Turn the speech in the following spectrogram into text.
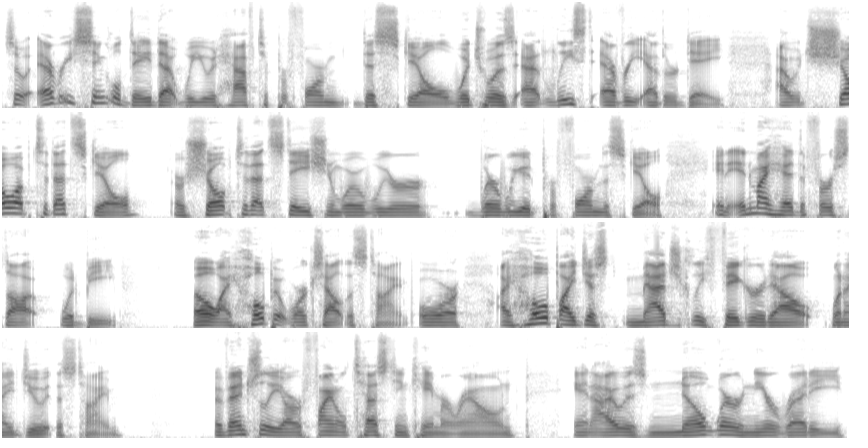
So every single day that we would have to perform this skill, which was at least every other day, I would show up to that skill or show up to that station where we were where we would perform the skill. And in my head the first thought would be, "Oh, I hope it works out this time," or "I hope I just magically figure it out when I do it this time." Eventually our final testing came around and I was nowhere near ready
